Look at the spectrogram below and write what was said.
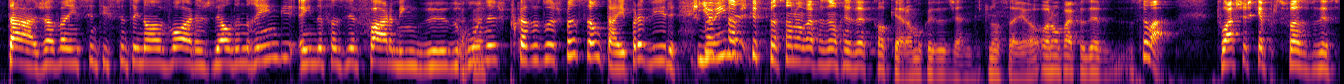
está, já vem 169 horas de Elden Ring, ainda fazer farming de, de okay. runas por causa da expansão, está aí para vir. Mas e eu ainda... sabes que a expansão não vai fazer um reset qualquer, ou uma coisa de género, não sei, ou, ou não vai fazer, sei lá Tu achas que é por se fazer esse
